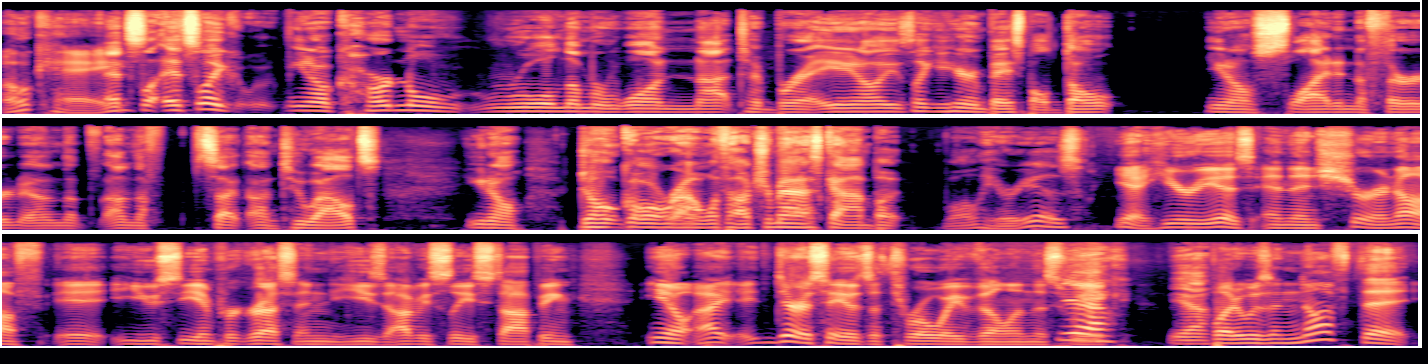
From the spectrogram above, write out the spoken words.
okay. It's it's like you know cardinal rule number one not to break. You know, it's like you hear in baseball, don't you know slide into third on the on the set on two outs. You know, don't go around without your mask on. But well, here he is. Yeah, here he is, and then sure enough, it, you see him progress, and he's obviously stopping. You know, I dare I say it was a throwaway villain this Yeah, week. Yeah. but it was enough that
